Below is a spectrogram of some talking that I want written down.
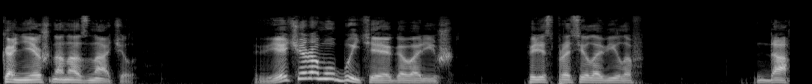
Конечно, назначил. Вечером убытие, говоришь? Переспросил Авилов. Да.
